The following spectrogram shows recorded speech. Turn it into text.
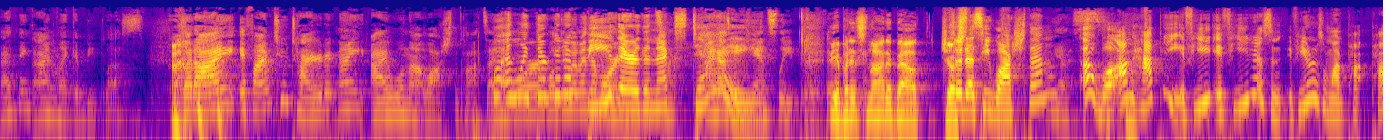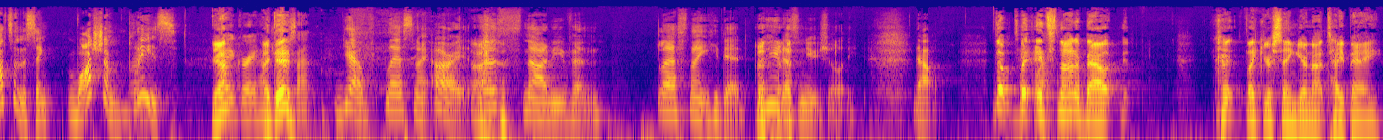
I think I'm like a B plus. But I, if I'm too tired at night, I will not wash the pots. I Well, and, like, more they're will do gonna them in the be morning. there the It's next not- My husband day. can't sleep. if they're yeah, but it's not about just. so does he wash them? Yes. Oh well, I'm happy if he if he doesn't if he doesn't want pot, pots in the sink, wash them, please. yeah, I agree. 100%. I did. Yeah, last night. All right, uh. let's not even. Last night he did, but he doesn't usually. No. No, but it's not about c- like you're saying you're not type A,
